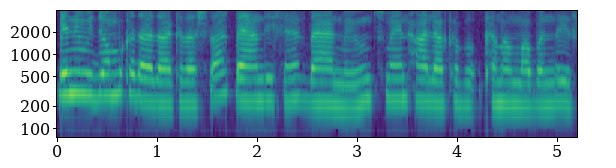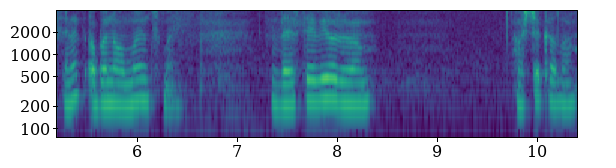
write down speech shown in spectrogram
Benim videom bu kadardı arkadaşlar. Beğendiyseniz beğenmeyi unutmayın. Hala kanalıma abone değilseniz abone olmayı unutmayın. Sizleri seviyorum. Hoşçakalın.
